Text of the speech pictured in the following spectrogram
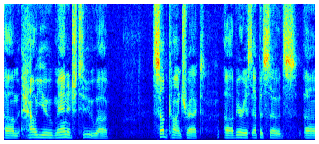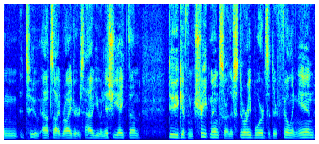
um, how you manage to uh, subcontract uh, various episodes um, to outside writers, how you initiate them. Do you give them treatments? Are there storyboards that they're filling in?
